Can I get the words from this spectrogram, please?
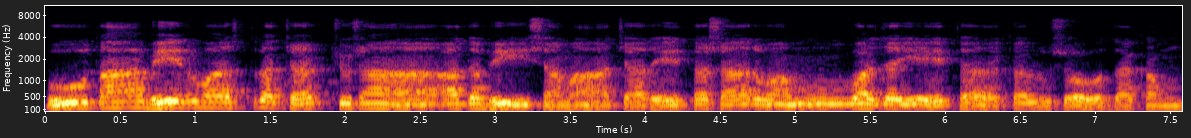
पूताभिर्वस्त्रचक्षुषा अदभिसमाचरेत सर्वं वजयेत कलुषोदकम्।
